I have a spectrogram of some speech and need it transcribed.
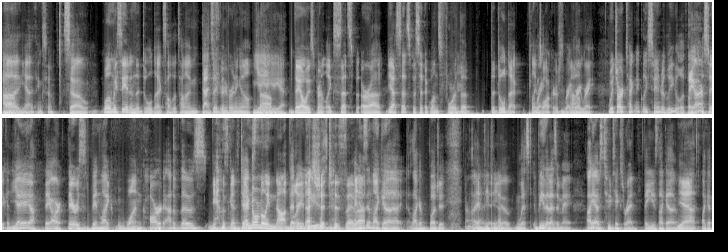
uh, yeah, I think so. So Well, and we see it in the dual decks all the time. that That's they've true. been printing out. Yeah, yeah, Um, yeah, yeah. They always print like sets or uh, yeah, set specific ones for the the dual deck planeswalkers. Mm-hmm. Right, um, right, right. Which are technically standard legal, if They I'm not are mistaken. Yeah, yeah, yeah. They are. There has been like one card out of those, Yeah, I was gonna. They're normally not that played. I should just say and it that. was in like a like a budget uh, Yeah, yeah, NPGO list. Be that as it may. Oh yeah, it was two ticks red. They used like a yeah. like a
